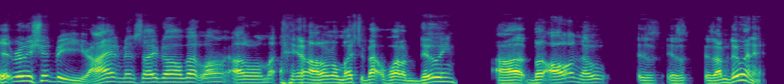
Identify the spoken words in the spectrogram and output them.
It really should be you. I hadn't been saved all that long. I don't know, you know, I don't know much about what I'm doing, uh, but all I know is, is is I'm doing it.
